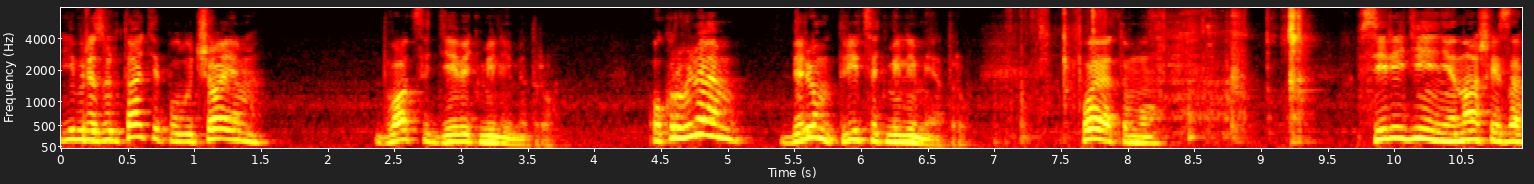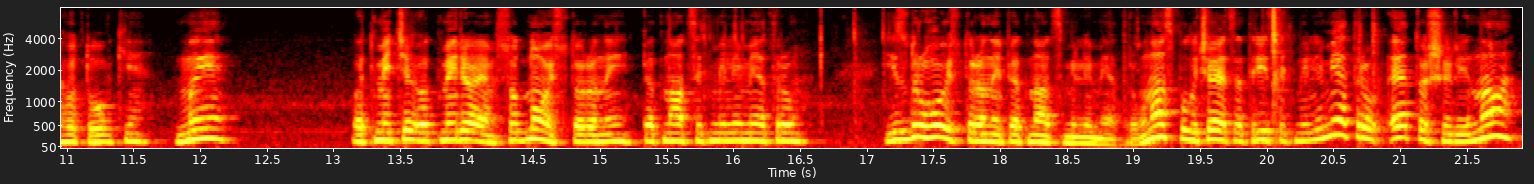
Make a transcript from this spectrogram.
и в результате получаем 29 миллиметров. Округляем, берем 30 миллиметров. Поэтому в середине нашей заготовки мы отмеряем с одной стороны 15 миллиметров и с другой стороны 15 миллиметров. У нас получается 30 миллиметров. Это ширина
